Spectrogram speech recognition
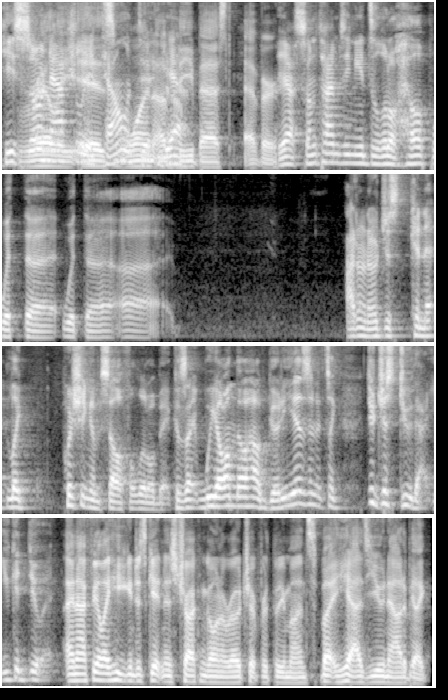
He's so really naturally is talented, one of yeah. the best ever. Yeah, sometimes he needs a little help with the with the uh I don't know, just connect like pushing himself a little bit because like, we all know how good he is, and it's like, dude, just do that. You could do it. And I feel like he can just get in his truck and go on a road trip for three months, but he has you now to be like,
